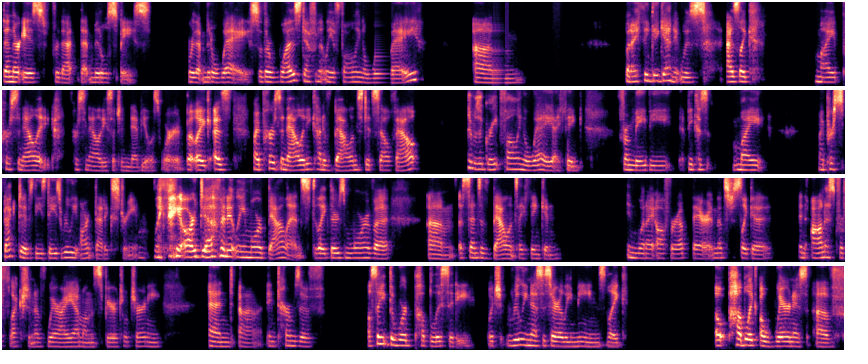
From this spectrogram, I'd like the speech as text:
than there is for that that middle space or that middle way. So there was definitely a falling away. Um, but I think again, it was as like my personality, personality is such a nebulous word, but like as my personality kind of balanced itself out, there was a great falling away, I think, from maybe because my my perspectives these days really aren't that extreme. Like they are definitely more balanced. Like there's more of a um a sense of balance i think in in what i offer up there. And that's just like a an honest reflection of where i am on the spiritual journey. And uh in terms of i'll say the word publicity which really necessarily means like a public awareness of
